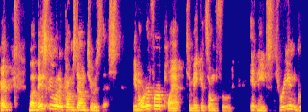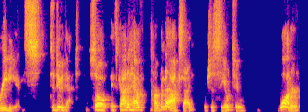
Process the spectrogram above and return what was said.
okay? But basically what it comes down to is this. In order for a plant to make its own food, it needs three ingredients to do that. So it's got to have carbon dioxide, which is CO2, water,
